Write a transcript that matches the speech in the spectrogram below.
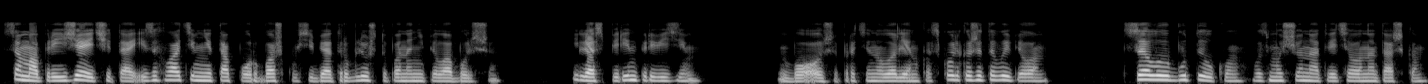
Сама приезжай и читай, и захвати мне топор, башку себе отрублю, чтобы она не пила больше. Или аспирин привези. Боже, протянула Ленка, сколько же ты выпила? Целую бутылку, возмущенно ответила Наташка.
